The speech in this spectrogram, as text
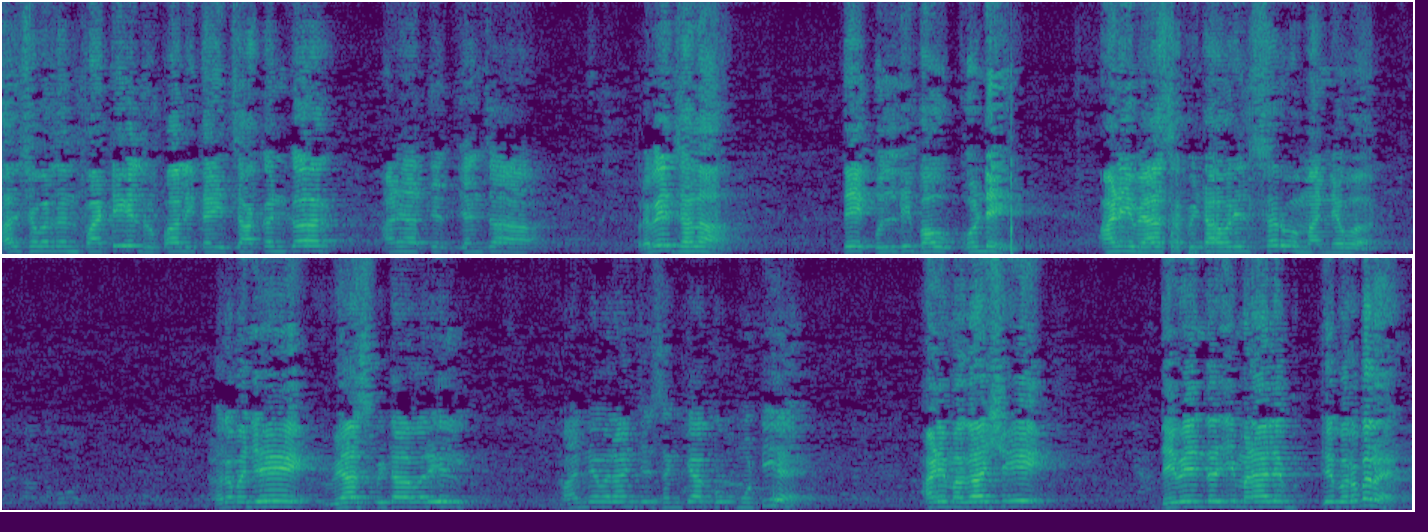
हर्षवर्धन पाटील रुपालीताई चाकणकर आणि ज्यांचा प्रवेश झाला ते कुलदीप भाऊ कोंडे आणि व्यासपीठावरील सर्व मान्यवर. खरं म्हणजे व्यासपीठावरील मान्यवरांची संख्या खूप मोठी आहे. आणि मगाशी देवेंद्रजी म्हणाले ते बरोबर आहे.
